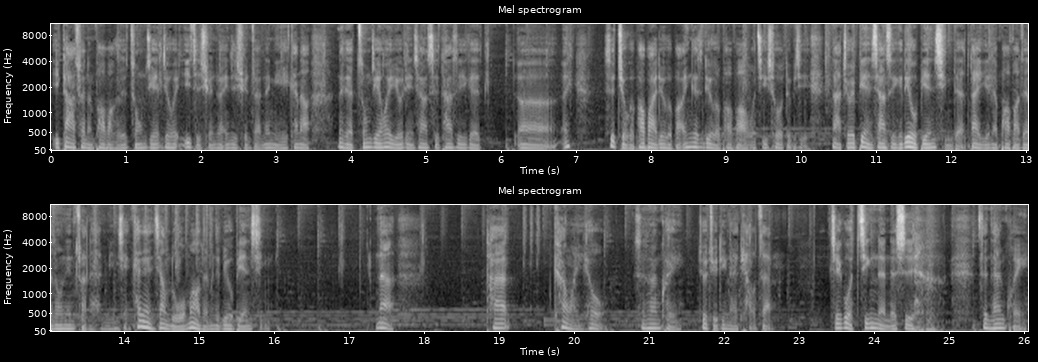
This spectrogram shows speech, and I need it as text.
一大串的泡泡，可是中间就会一直旋转，一直旋转。那你可以看到那个中间会有点像是它是一个，呃，哎，是九个泡泡还是六个泡？应该是六个泡泡，我记错，对不起。那就会变成像是一个六边形的带烟的泡泡在中间转得很明显，看起来很像螺帽的那个六边形。那他看完以后。森川葵就决定来挑战，结果惊人的是，森川葵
